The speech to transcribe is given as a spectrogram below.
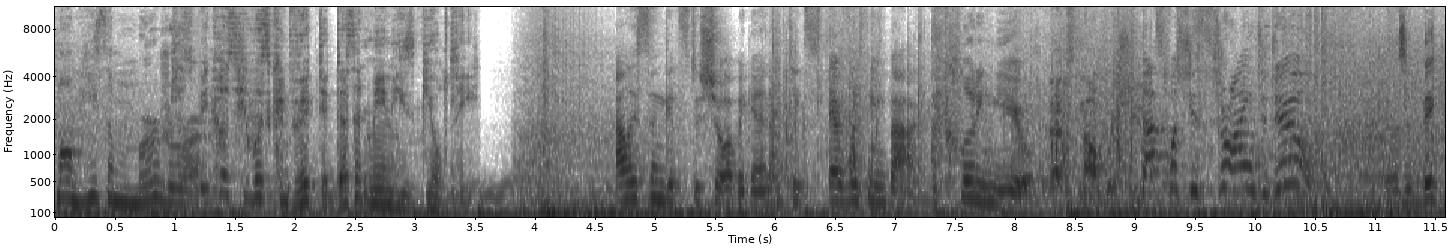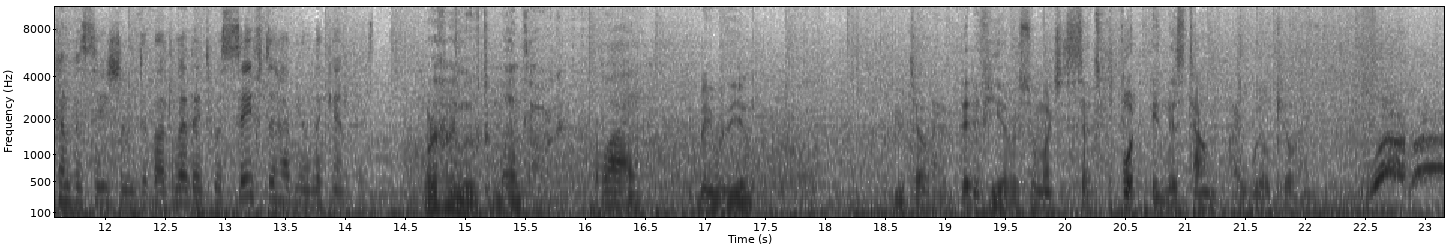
Mom, he's a murderer. Just because he was convicted doesn't mean he's guilty. Alison gets to show up again and takes everything back, including you. That's not what she. That's what she's trying to do. There was a big conversation about whether it was safe to have you on the campus. What if I move to Montauk? Why? To Be with you. You tell him that if he ever so much as sets foot in this town, I will kill him.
